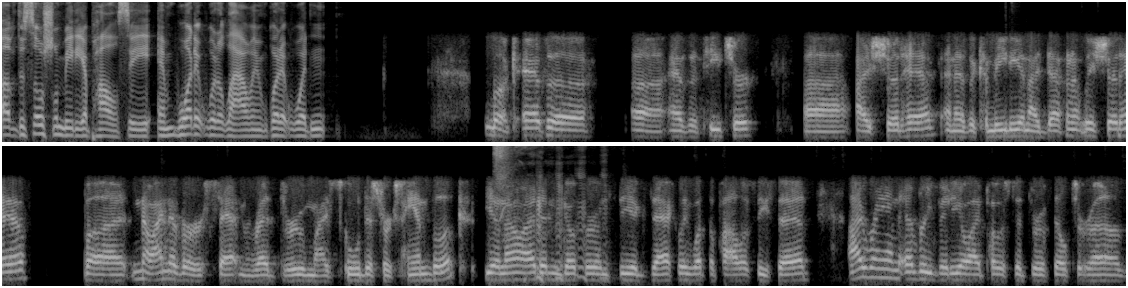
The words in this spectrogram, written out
of the social media policy and what it would allow and what it wouldn't Look, as a uh, as a teacher, uh, I should have, and as a comedian, I definitely should have. But no, I never sat and read through my school district's handbook. You know, I didn't go through and see exactly what the policy said. I ran every video I posted through a filter of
